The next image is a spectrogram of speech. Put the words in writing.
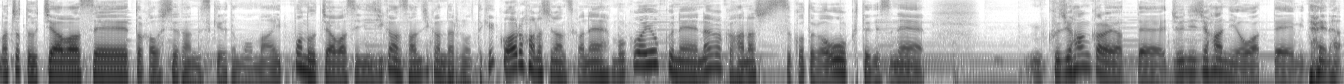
まあ、ちょっと打ち合わせとかをしてたんですけれども、まあ、1本の打ち合わせ2時間3時間になるのって結構ある話なんですかね。僕はよくね、長く話すことが多くてですね、9時半からやって12時半に終わってみたいな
